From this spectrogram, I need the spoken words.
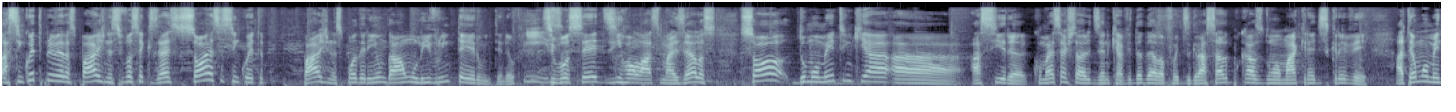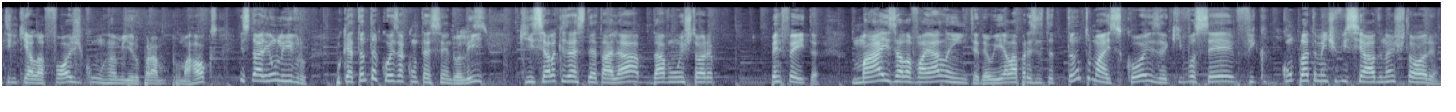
as 50 primeiras páginas, se você quisesse, só essas 50 páginas poderiam dar um livro inteiro, entendeu? Isso. Se você desenrolasse mais elas, só do momento em que a, a, a Cira começa a história dizendo que a vida dela foi desgraçada por causa de uma máquina de escrever, até o momento em que ela foge com o Ramiro para pro Marrocos, isso daria um livro. Porque é tanta coisa acontecendo ali que se ela quisesse detalhar, dava uma história perfeita. Mas ela vai além, entendeu? E ela apresenta tanto mais coisa que você fica completamente viciado na história.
